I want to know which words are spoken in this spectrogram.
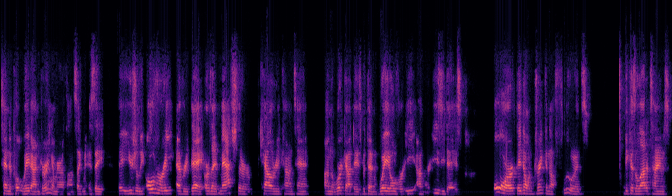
tend to put weight on during a marathon segment, is they they usually overeat every day, or they match their calorie content on the workout days, but then way overeat on their easy days, or they don't drink enough fluids because a lot of times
